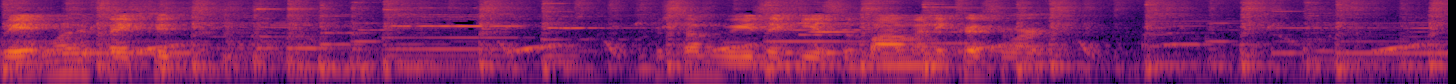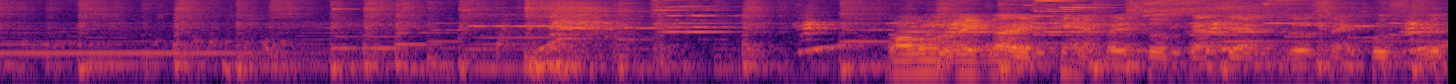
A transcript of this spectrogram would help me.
Wait, what if I could... For some reason, he has the bomb and a question mark. Oh my god, I can't, but I still got to answer those things close to it.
